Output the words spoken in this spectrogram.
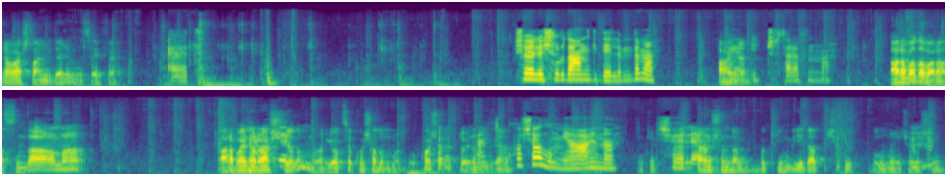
Yavaştan gidelim mi Seyfe? Evet. Şöyle şuradan gidelim değil mi? Aynen. Evet, 300 tarafından. Araba da var aslında ama arabayla rushlayalım mı yoksa koşalım mı? Koşarak da oynarız Bence ya. koşalım ya aynen. Okey. Şöyle Ben şundan bir bakayım 762 bulmaya çalışayım.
